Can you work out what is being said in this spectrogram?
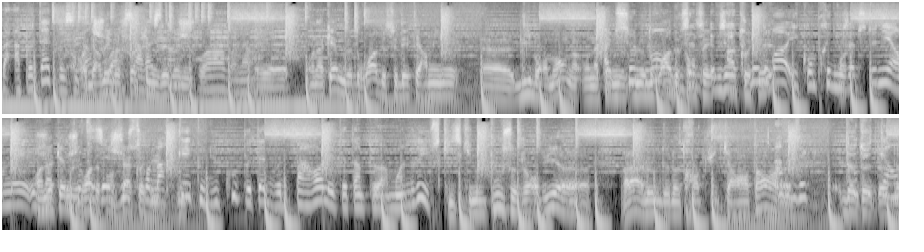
Bah ah, peut-être, mais c'est un Regardez choix, le choix ça qui reste nous est un donné. choix, voilà. Et euh, on a quand même le droit de se déterminer euh, librement. On a, quand même le droit de vous penser vous avez à tous côté. le droit, y compris de vous abstenir, mais on je, a quand même le je droit faisais juste côté. remarquer que du coup, peut-être votre parole était un peu amoindrie. Ce qui, ce qui nous pousse aujourd'hui, euh, voilà, à l'aune de nos 38-40 ans, Ah, euh, de, de, de, 40 ans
